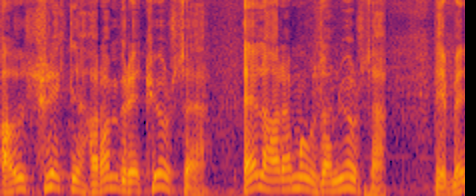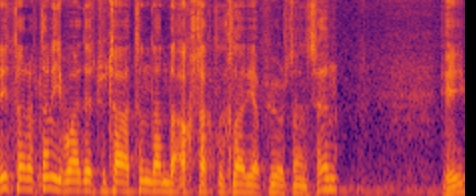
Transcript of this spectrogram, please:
ağız sürekli haram üretiyorsa, el harama uzanıyorsa, e, beri taraftan ibadet taatından da aksaklıklar yapıyorsan sen, e,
